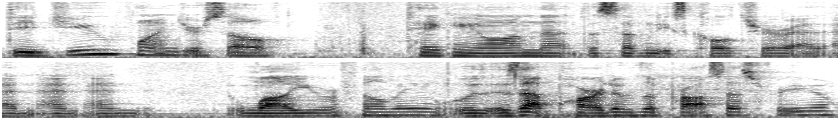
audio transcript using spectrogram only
Did you find yourself taking on that the '70s culture and and, and, and while you were filming? Was is that part of the process for you?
